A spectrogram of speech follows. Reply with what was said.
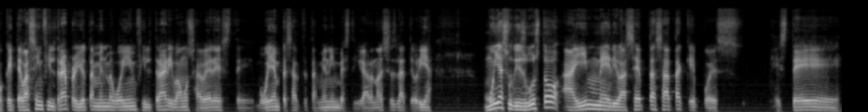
ok, te vas a infiltrar, pero yo también me voy a infiltrar y vamos a ver, este, voy a empezarte también a investigar, ¿no? Esa es la teoría. Muy a su disgusto, ahí medio acepta Sata que pues esté,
